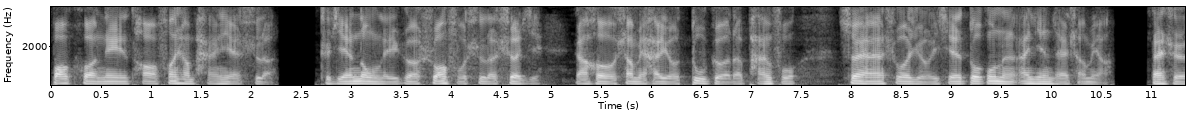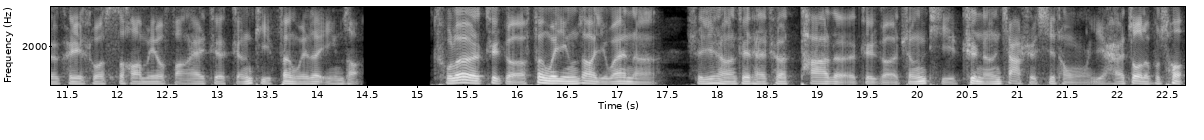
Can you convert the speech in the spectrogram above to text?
包括那一套方向盘也是的，直接弄了一个双辐式的设计，然后上面还有镀铬的盘幅。虽然说有一些多功能按键在上面啊，但是可以说丝毫没有妨碍这整体氛围的营造。除了这个氛围营造以外呢，实际上这台车它的这个整体智能驾驶系统也还做得不错，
